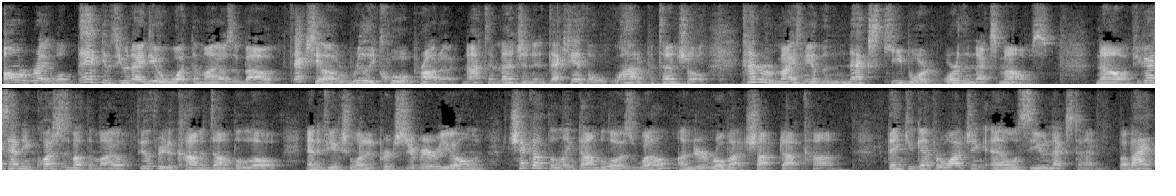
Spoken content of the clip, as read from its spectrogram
Alright, well that gives you an idea of what the Myo is about. It's actually a really cool product. Not to mention, it actually has a lot of potential. Kind of reminds me of the next keyboard or the next mouse. Now, if you guys had any questions about the Myo, feel free to comment down below. And if you actually wanted to purchase your very own, check out the link down below as well under robotshop.com. Thank you again for watching, and we'll see you next time. Bye bye.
